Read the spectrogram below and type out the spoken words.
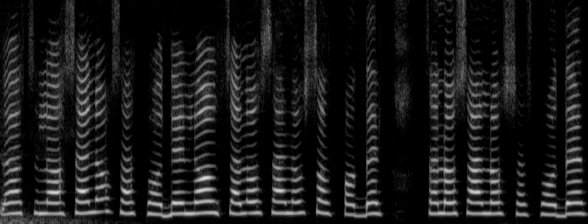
Lossa, lossa, låtsas podden, lossa, låsa, lossa, podden,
